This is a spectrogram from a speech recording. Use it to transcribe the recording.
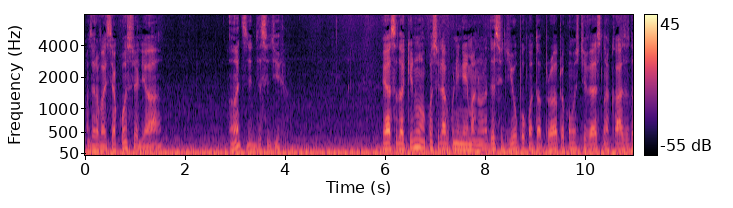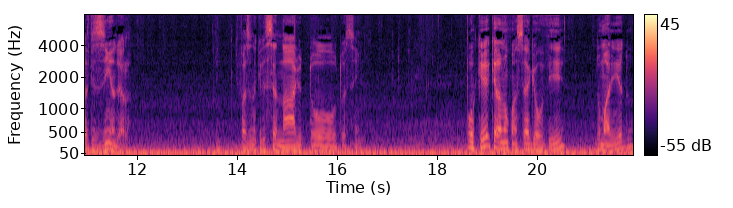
Mas ela vai se aconselhar antes de decidir. Essa daqui não aconselhava com ninguém mais não, ela decidiu por conta própria como se estivesse na casa da vizinha dela. Fazendo aquele cenário todo assim. Por que, que ela não consegue ouvir do marido?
